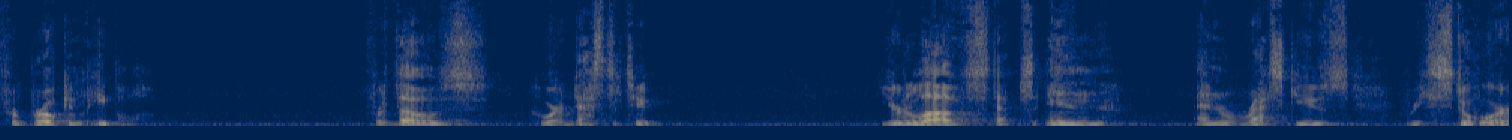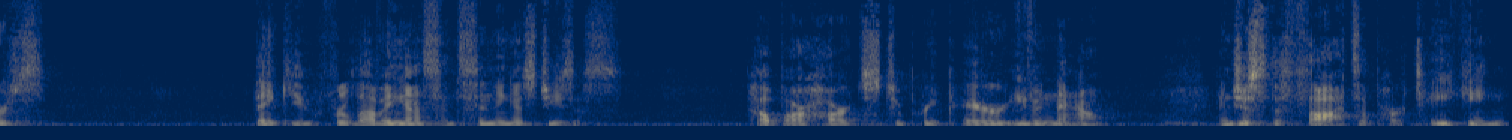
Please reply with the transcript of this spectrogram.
for broken people for those who are destitute. Your love steps in and rescues, restores, Thank you for loving us and sending us Jesus. Help our hearts to prepare even now and just the thoughts of partaking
